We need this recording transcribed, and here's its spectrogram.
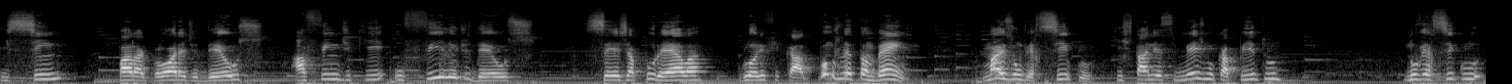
e sim para a glória de Deus, a fim de que o Filho de Deus seja por ela glorificado. Vamos ler também mais um versículo que está nesse mesmo capítulo, no versículo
